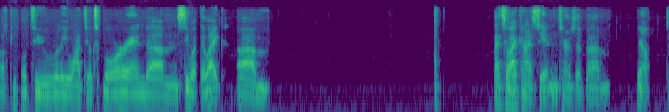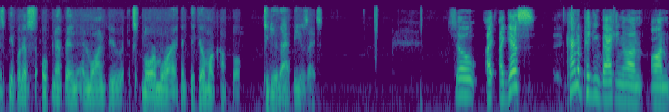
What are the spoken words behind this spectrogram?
of people to really want to explore and um, see what they like. Um, that's how I kind of see it in terms of um, you know just people just open up and, and want to explore more. I think they feel more comfortable to do that these days. So I, I guess kind of piggybacking on on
